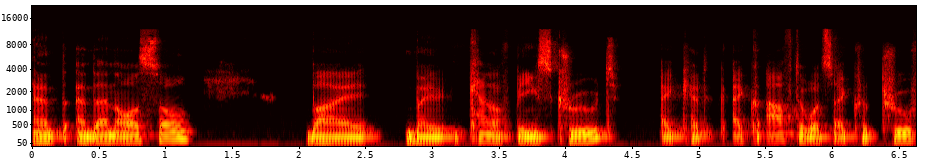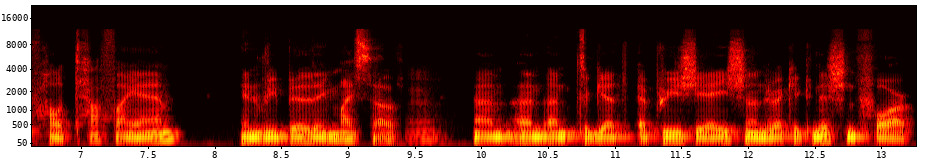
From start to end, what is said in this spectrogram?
And and then also by by kind of being screwed i could i could afterwards i could prove how tough i am in rebuilding myself. Mm. and and and to get appreciation and recognition for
